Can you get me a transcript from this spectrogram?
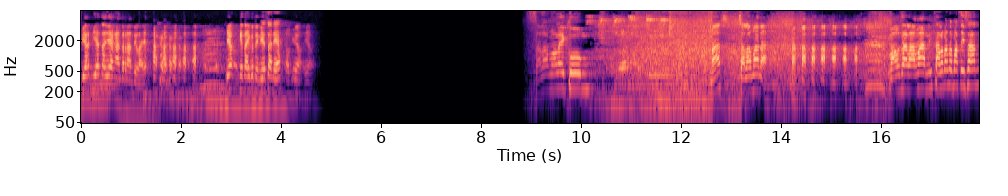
Biar dia saja yang nganter nanti lah ya. yuk kita ikutin dia San ya. Oke. Yuk, yuk. Assalamualaikum. Mas, salaman ah? Mau salaman? Nih salaman sama Mas Isan.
